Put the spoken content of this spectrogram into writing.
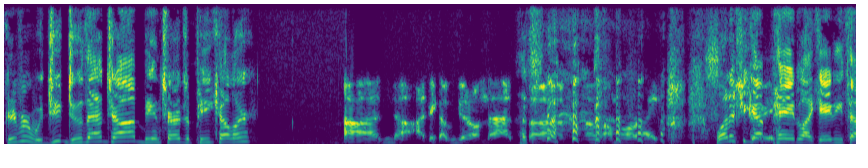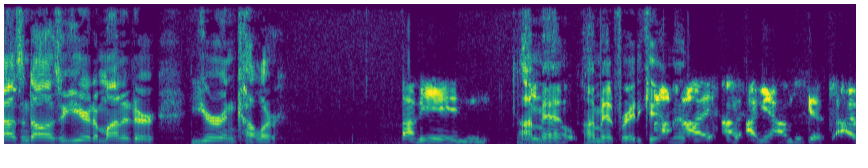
Griever, would you do that job? Be in charge of P color? Uh, no, I think I'm good on that. Uh, I'm, I'm all right. What if you got paid like eighty thousand dollars a year to monitor urine color? I mean, I'm you in. know, I'm in for eighty k. I'm in. I, I, I mean, I'm just gonna. I,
